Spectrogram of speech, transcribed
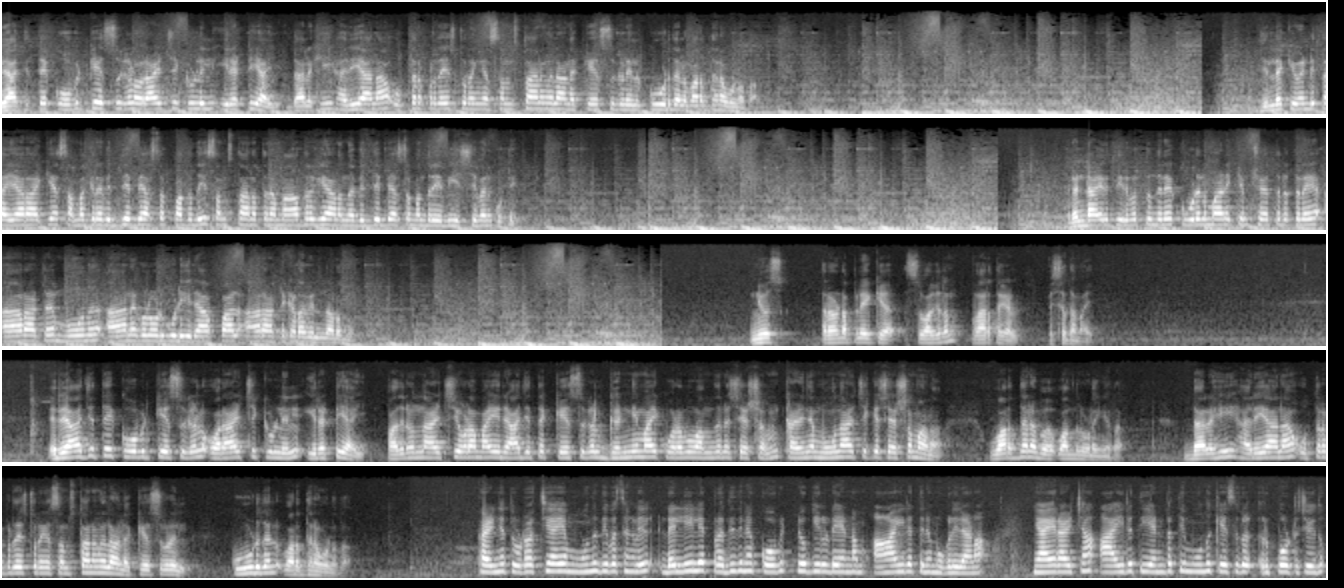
രാജ്യത്തെ കോവിഡ് കേസുകൾ ഒരാഴ്ചയ്ക്കുള്ളിൽ ഇരട്ടിയായി. ഡൽഹി ഹരിയാന ഉത്തർപ്രദേശ് തുടങ്ങിയ സംസ്ഥാനങ്ങളിലാണ് കേസുകളിൽ കൂടുതൽ വർധനവുള്ളത്. ജില്ലയ്ക്ക് വേണ്ടി തയ്യാറാക്കിയ സമഗ്ര വിദ്യാഭ്യാസ പദ്ധതി സംസ്ഥാനത്തിന് മാതൃകയാണെന്ന് വിദ്യാഭ്യാസ മന്ത്രി വി. ശിവൻകുട്ടി. രണ്ടായിരത്തി ഇരുപത്തൊന്നിലെ കൂടൽമാണിക്യം ക്ഷേത്രത്തിലെ ആറാട്ട് മൂന്ന് ആനകളോടുകൂടി രാപ്പാൾ ആറാട്ടുകടവിൽ നടന്നു. ന്യൂസ് റൗണ്ടപ്പിലേക്ക് സ്വാഗതം. വാർത്തകൾ വിശദമായി. രാജ്യത്തെ കോവിഡ് കേസുകൾ ഒരാഴ്ചയ്ക്കുള്ളിൽ ഇരട്ടിയായി. പതിനൊന്നാഴ്ചയോളമായി രാജ്യത്തെ കേസുകൾ ഗണ്യമായി കുറവ് വന്നതിനു ശേഷം കഴിഞ്ഞ മൂന്നാഴ്ചയ്ക്ക് ശേഷമാണ് വർധനവ് വന്നു തുടങ്ങിയത് ഡൽഹി ഹരിയാന ഉത്തർപ്രദേശ് തുടങ്ങിയ സംസ്ഥാനങ്ങളിലാണ് കേസുകളിൽ കൂടുതൽ വർധനവുള്ളത്. കഴിഞ്ഞ തുടർച്ചയായ മൂന്ന് ദിവസങ്ങളിൽ ഡൽഹിയിലെ പ്രതിദിന കോവിഡ് രോഗികളുടെ എണ്ണം ആയിരത്തിന് മുകളിലാണ്. ഞായറാഴ്ച ആയിരത്തി എൺപത്തി മൂന്ന് കേസുകൾ റിപ്പോർട്ട് ചെയ്തു.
